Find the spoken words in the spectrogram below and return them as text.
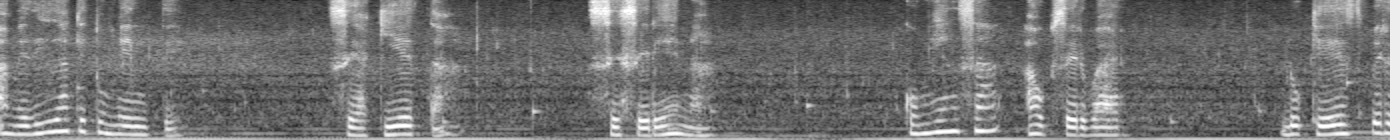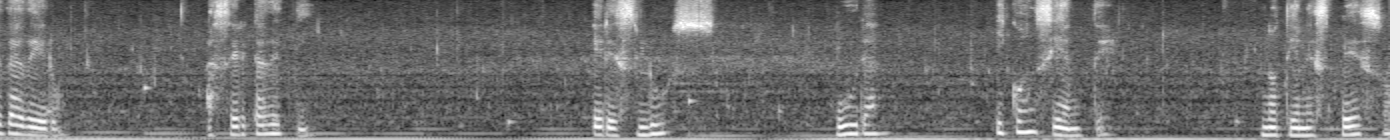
A medida que tu mente se aquieta, se serena, comienza a observar lo que es verdadero acerca de ti. Eres luz pura y consciente. No tienes peso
